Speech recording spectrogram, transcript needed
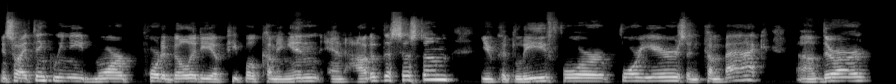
And so I think we need more portability of people coming in and out of the system. You could leave for four years and come back. Uh, there are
